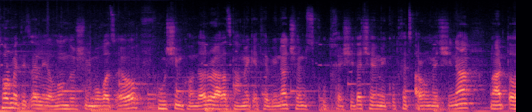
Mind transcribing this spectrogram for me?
თორმეტი წელია ლონდონში მოღვაწეობ, გულში მქონდა რომ რაღაც გამეკეთებინა ჩემს კუთხეში და ჩემი კუთხე წარმომეჩინა მარტო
